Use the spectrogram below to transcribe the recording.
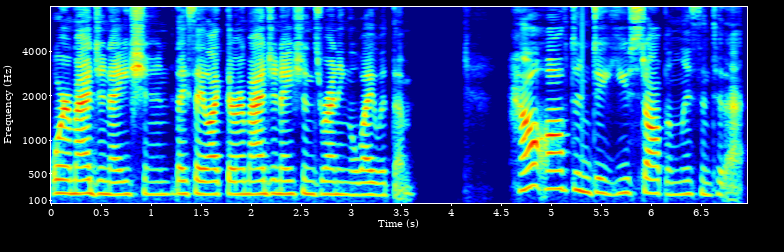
or imagination. They say like their imagination's running away with them. How often do you stop and listen to that?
